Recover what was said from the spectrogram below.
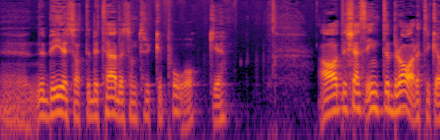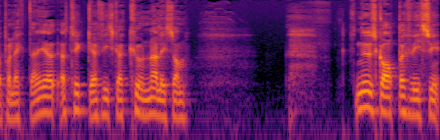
eh, nu blir det så att det blir Täby som trycker på och eh, ja, det känns inte bra det tycker jag på läktaren. Jag, jag tycker att vi ska kunna liksom nu skapar förvisso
